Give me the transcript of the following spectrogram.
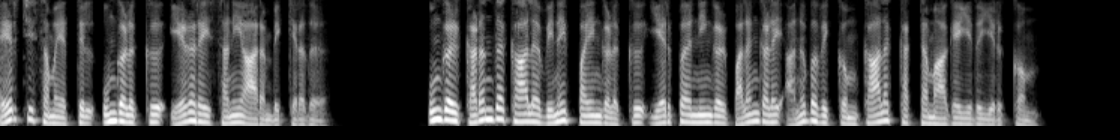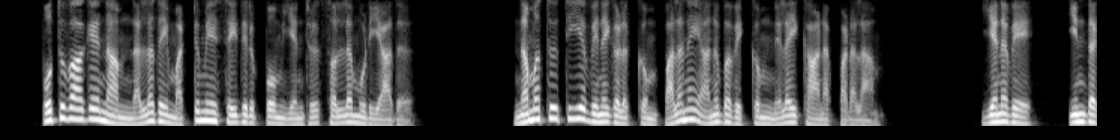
பெயர்ச்சி சமயத்தில் உங்களுக்கு ஏழரை சனி ஆரம்பிக்கிறது. உங்கள் கடந்த கால வினைப்பயங்களுக்கு ஏற்ப நீங்கள் பலங்களை அனுபவிக்கும் காலகட்டமாக இது இருக்கும். பொதுவாக நாம் நல்லதை மட்டுமே செய்திருப்போம் என்று சொல்ல முடியாது. நமது தீய வினைகளுக்கும் பலனை அனுபவிக்கும் நிலை காணப்படலாம். எனவே இந்த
